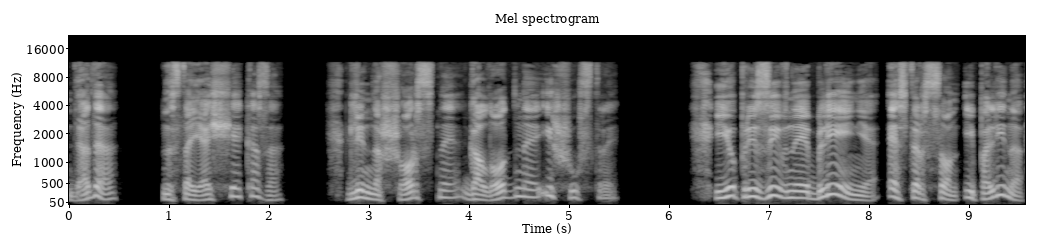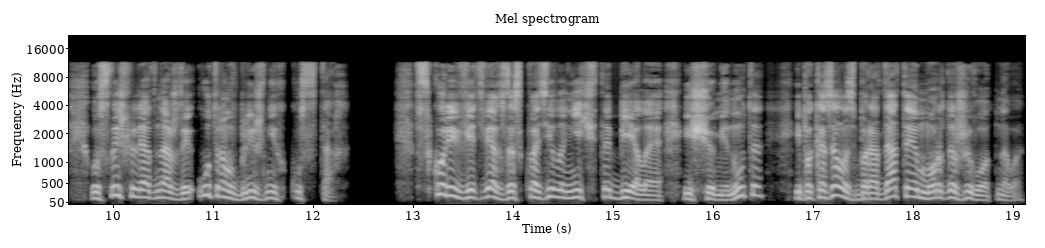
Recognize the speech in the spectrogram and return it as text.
Да-да, Настоящая коза. Длинношерстная, голодная и шустрая. Ее призывное блеяние Эстерсон и Полина услышали однажды утром в ближних кустах. Вскоре в ветвях засквозило нечто белое, еще минута, и показалась бородатая морда животного.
